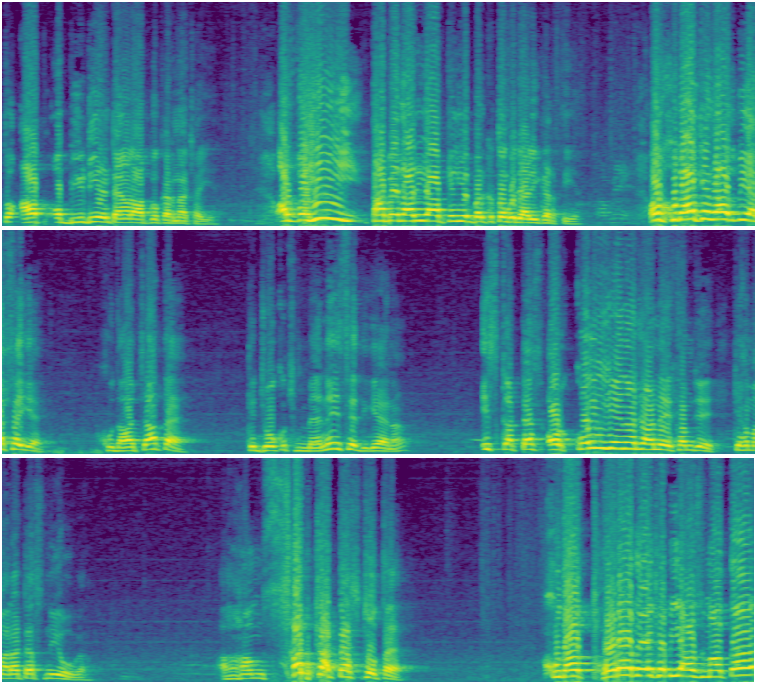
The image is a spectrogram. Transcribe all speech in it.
تو آپ اوبیڈینٹ ہیں اور آپ کو کرنا چاہیے۔ اور وہی تابے داری آپ کے لیے برکتوں کو جاری کرتی ہے۔ اور خدا کے ساتھ بھی ایسا ہی ہے۔ خدا چاہتا ہے کہ جو کچھ میں نے اسے دیا ہے نا، اس کا ٹیسٹ اور کوئی یہ نہ جانے، سمجھے کہ ہمارا ٹیسٹ نہیں ہوگا۔ ہم سب کا ٹیسٹ ہوتا ہے۔ خدا تھوڑا دے کے بھی آزماتا ہے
